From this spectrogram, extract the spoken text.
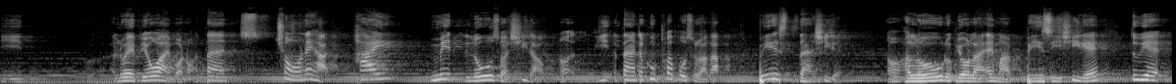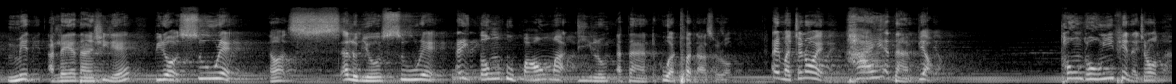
ဒီအလွယ်ပြောရရင်ပေါ့နော်အတန်ချွန်တဲ့ဟာ high mid low ဆိုတာရှိတာပေါ့နော်ဒီအတန်တစ်ခုထွက်ဖို့ဆိုတာက base တန်ရှိတယ် နော် hello လို့ပြောလာအဲ့မှာ base ရှိတယ်သူ့ရဲ့ mid အလဲအတန်ရှိတယ်ပြီးတော့စူးတဲ့နော်အဲ့လိုမျိုးစူးတဲ့အဲ့ဒီသုံးခုပေါင်းမှဒီလိုအတန်တစ်ခုကထွက်တာဆိုတော့အဲ့မှာကျွန်တော်ရဲ့ high အတန်ပြောက်ထုံထုံကြီးဖြစ်နေကျွန်တော်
